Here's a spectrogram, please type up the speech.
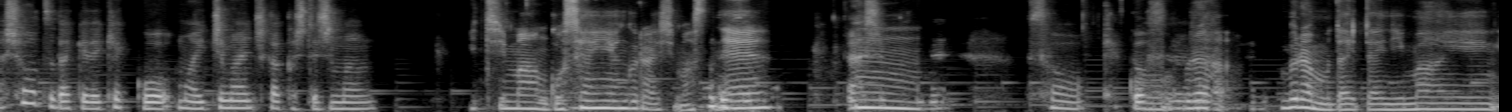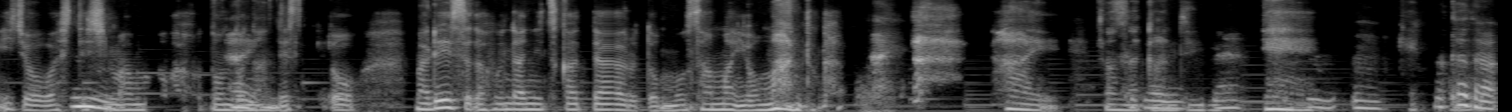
あ、ショーツだけで結構、まあ、1万円近くしてしまう。1万5千円ぐらいしますね。あしますねそう、結構するブラブラもだいたい2万円以上はしてしまうものがほとんどなんですけど、まあ、レースがふんだんに使ってあるともう3万4万とか。はいはいそんな感じね。ええ。うんうん。まあ、ただ、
